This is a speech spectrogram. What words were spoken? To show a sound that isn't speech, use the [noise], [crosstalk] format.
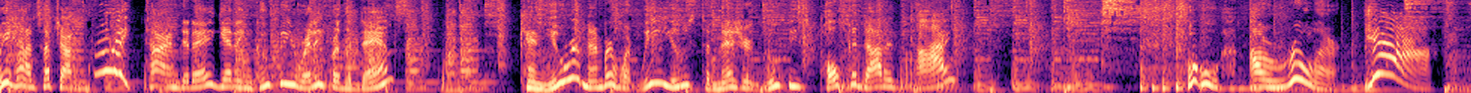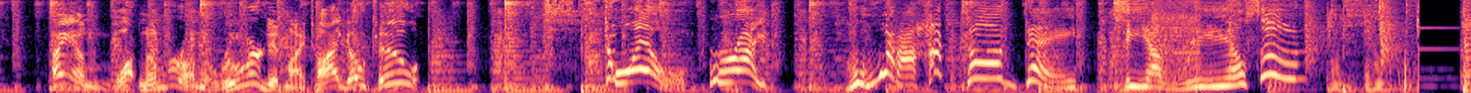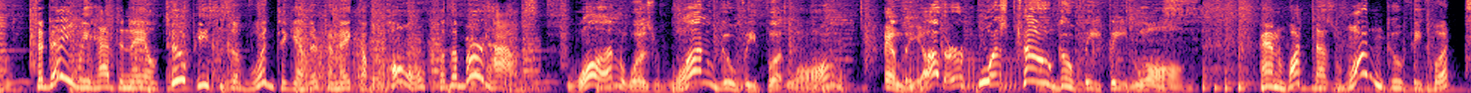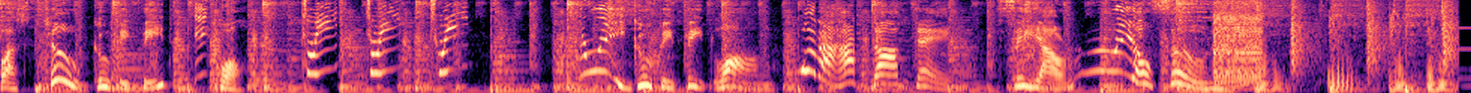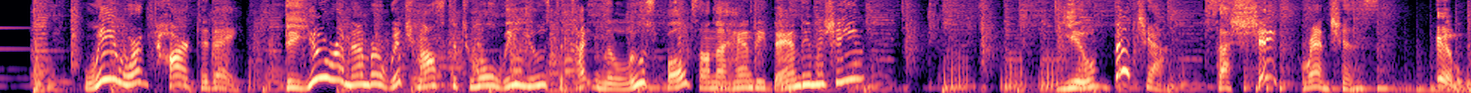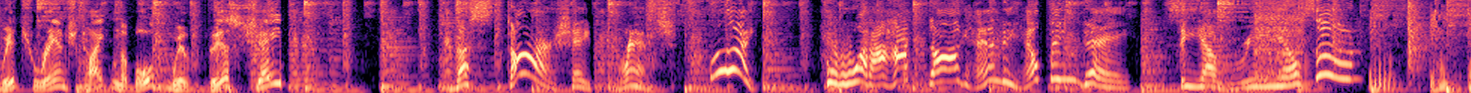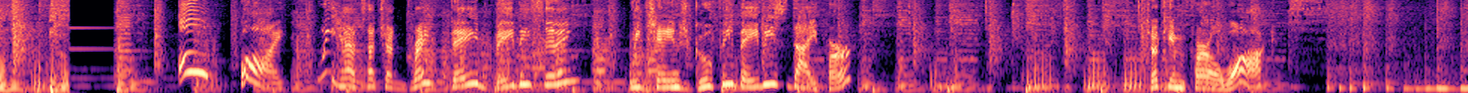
We had such a great time today getting Goofy ready for the dance. Can you remember what we used to measure Goofy's polka dotted tie? Ooh, a ruler. Yeah! And what number on the ruler did my tie go to? Twelve! Right! What a hot dog day! See ya real soon! Today we had to nail two pieces of wood together to make a pole for the birdhouse. One was one goofy foot long, and the other was two goofy feet long. And what does one goofy foot plus two goofy feet equal? Tweet, tweet, tweet. Three goofy feet long. What a hot dog day! See ya real soon! We worked hard today. Do you remember which Mouseketool we used to tighten the loose bolts on the handy dandy machine? You betcha! The shape wrenches. And which wrench tightened the bolt with this shape? The star-shaped wrench. Right! What a hot dog handy helping day. See ya real soon. Boy, we had such a great day babysitting. We changed Goofy Baby's diaper, took him for a walk,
